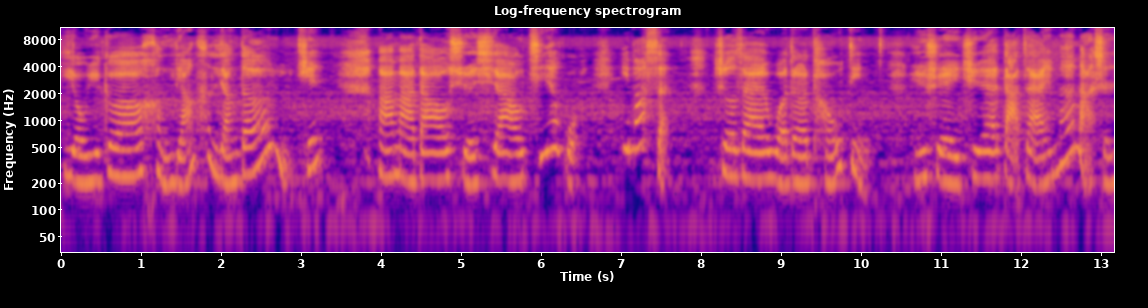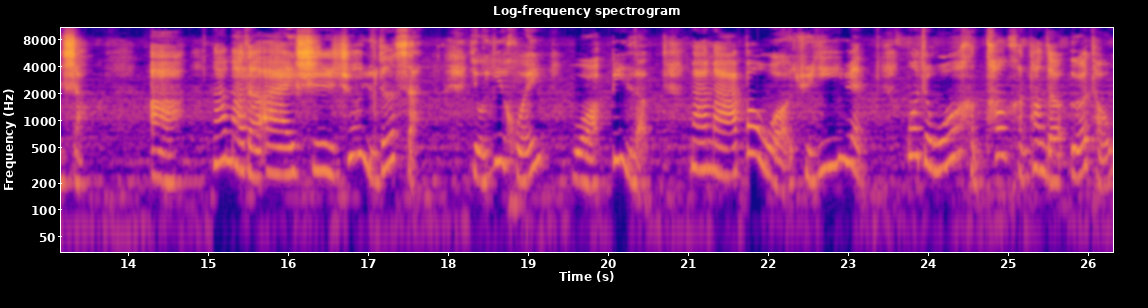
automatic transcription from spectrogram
有一个很凉很凉的雨天，妈妈到学校接我，一把伞遮在我的头顶，雨水却打在妈妈身上。啊，妈妈的爱是遮雨的伞。有一回我病了，妈妈抱我去医院，摸着我很烫很烫的额头，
